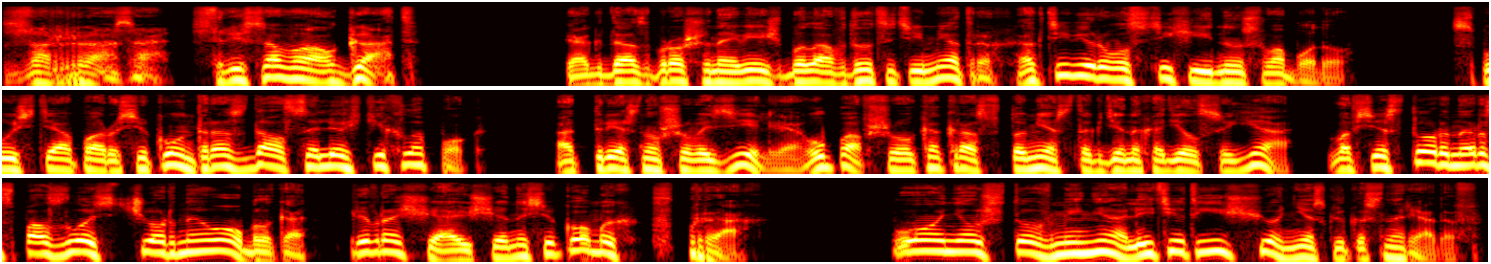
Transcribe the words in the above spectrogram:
Зараза! Срисовал, гад! Когда сброшенная вещь была в 20 метрах, активировал стихийную свободу. Спустя пару секунд раздался легкий хлопок. От треснувшего зелья, упавшего как раз в то место, где находился я, во все стороны расползлось черное облако, превращающее насекомых в прах. Понял, что в меня летит еще несколько снарядов.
